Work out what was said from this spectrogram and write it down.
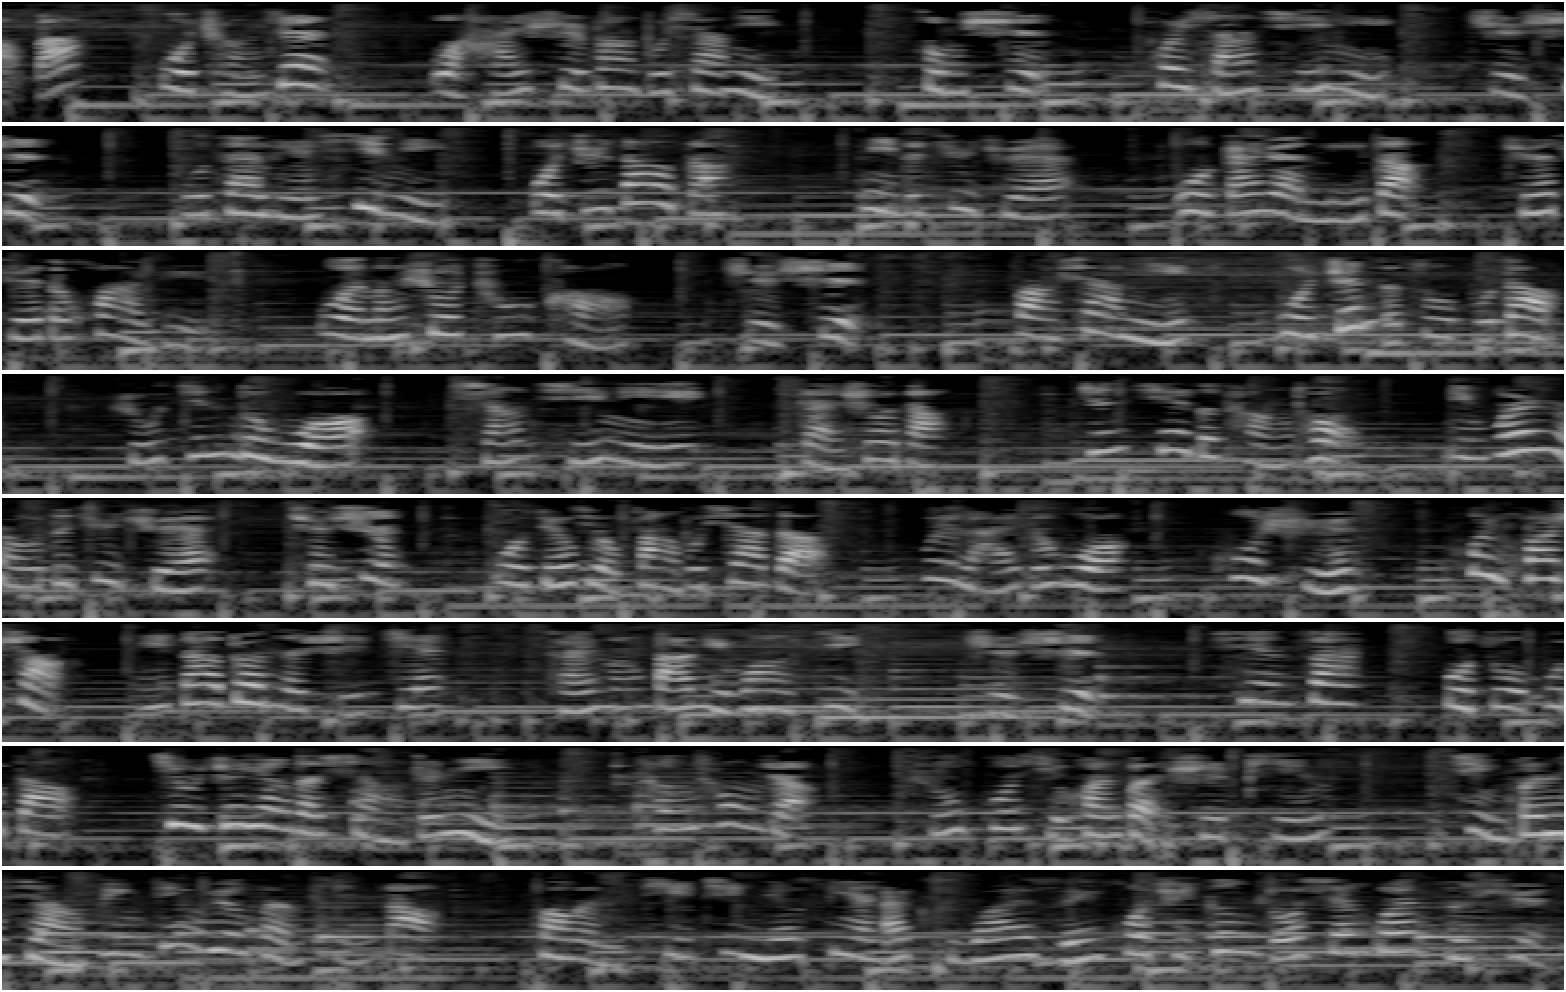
好吧，我承认，我还是放不下你，总是会想起你，只是不再联系你。我知道的，你的拒绝，我该远离的决绝的话语，我能说出口，只是放下你，我真的做不到。如今的我，想起你，感受到真切的疼痛，你温柔的拒绝，却是我久久放不下的。未来的我，或许会花上一大段的时间才能把你忘记，只是现在我做不到，就这样的想着你，疼痛着。如果喜欢本视频，请分享并订阅本频道，访问 T T News 点 X Y Z 获取更多相关资讯。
